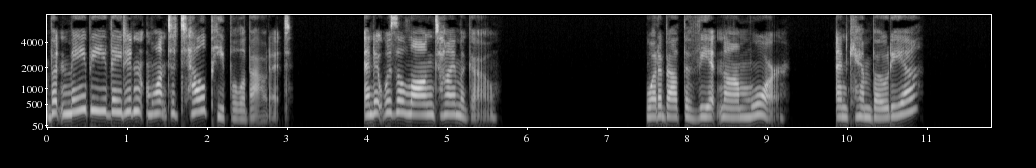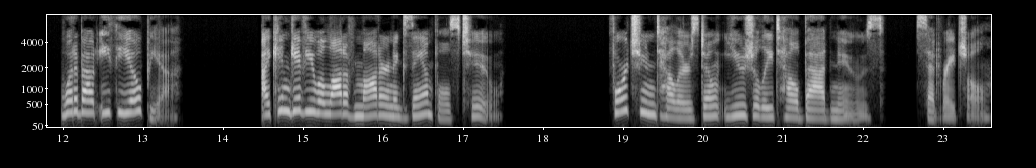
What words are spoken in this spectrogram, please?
But maybe they didn't want to tell people about it. And it was a long time ago. What about the Vietnam War? And Cambodia? What about Ethiopia? I can give you a lot of modern examples, too. Fortune tellers don't usually tell bad news, said Rachel.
